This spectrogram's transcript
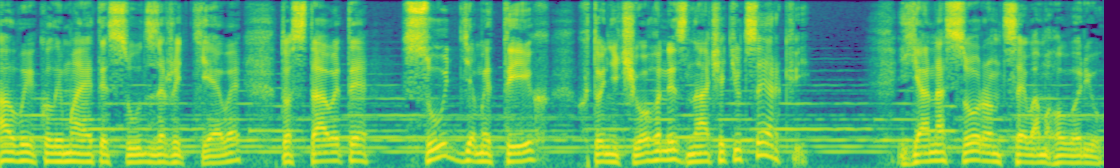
А ви, коли маєте суд за життєве, то ставите суддями тих, хто нічого не значить у церкві. Я на сором це вам говорю.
